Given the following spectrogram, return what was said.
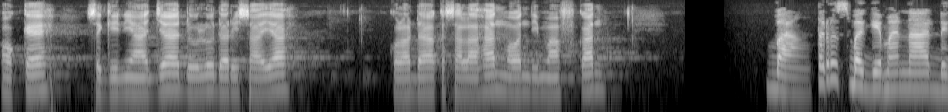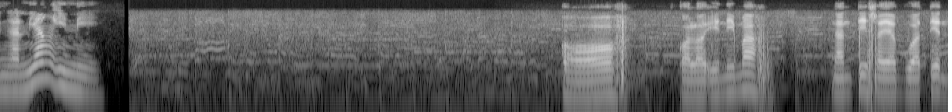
Oke, segini aja dulu dari saya. Kalau ada kesalahan mohon dimaafkan. Bang, terus bagaimana dengan yang ini? Oh, kalau ini mah nanti saya buatin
